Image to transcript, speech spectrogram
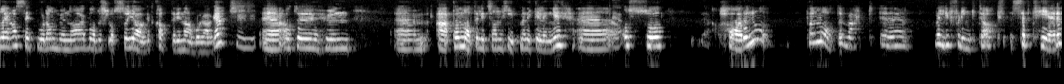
Når jeg har sett hvordan hun har både slåss og jaget katter i nabolaget, Mhm. eh, at eh, hun er på en måte litt sånn hit, men ikke lenger. Og så har hun jo på en måte vært veldig flink til å akseptere.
